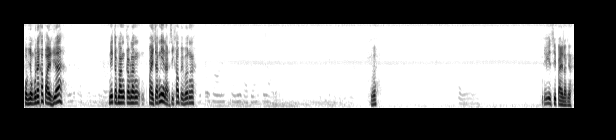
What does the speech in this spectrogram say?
ผมยังไม่ได้เข้าไปเทียนี่กำลังกำลังไปจากนี่น่ะสิเข้าไปเบิ้งนะนี่สิไปแล้วเนี่ย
